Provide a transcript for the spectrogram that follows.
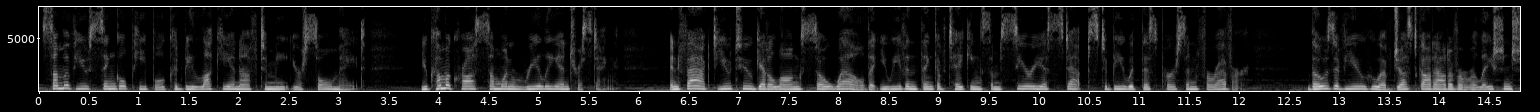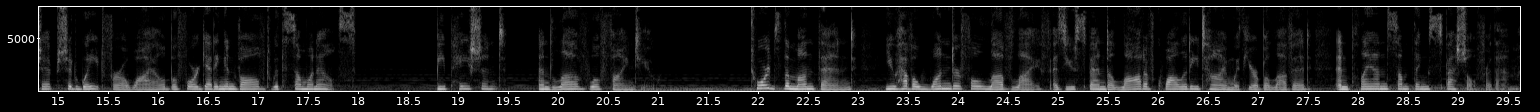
some of you single people could be lucky enough to meet your soulmate. You come across someone really interesting. In fact, you two get along so well that you even think of taking some serious steps to be with this person forever. Those of you who have just got out of a relationship should wait for a while before getting involved with someone else. Be patient, and love will find you. Towards the month end, you have a wonderful love life as you spend a lot of quality time with your beloved and plan something special for them.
